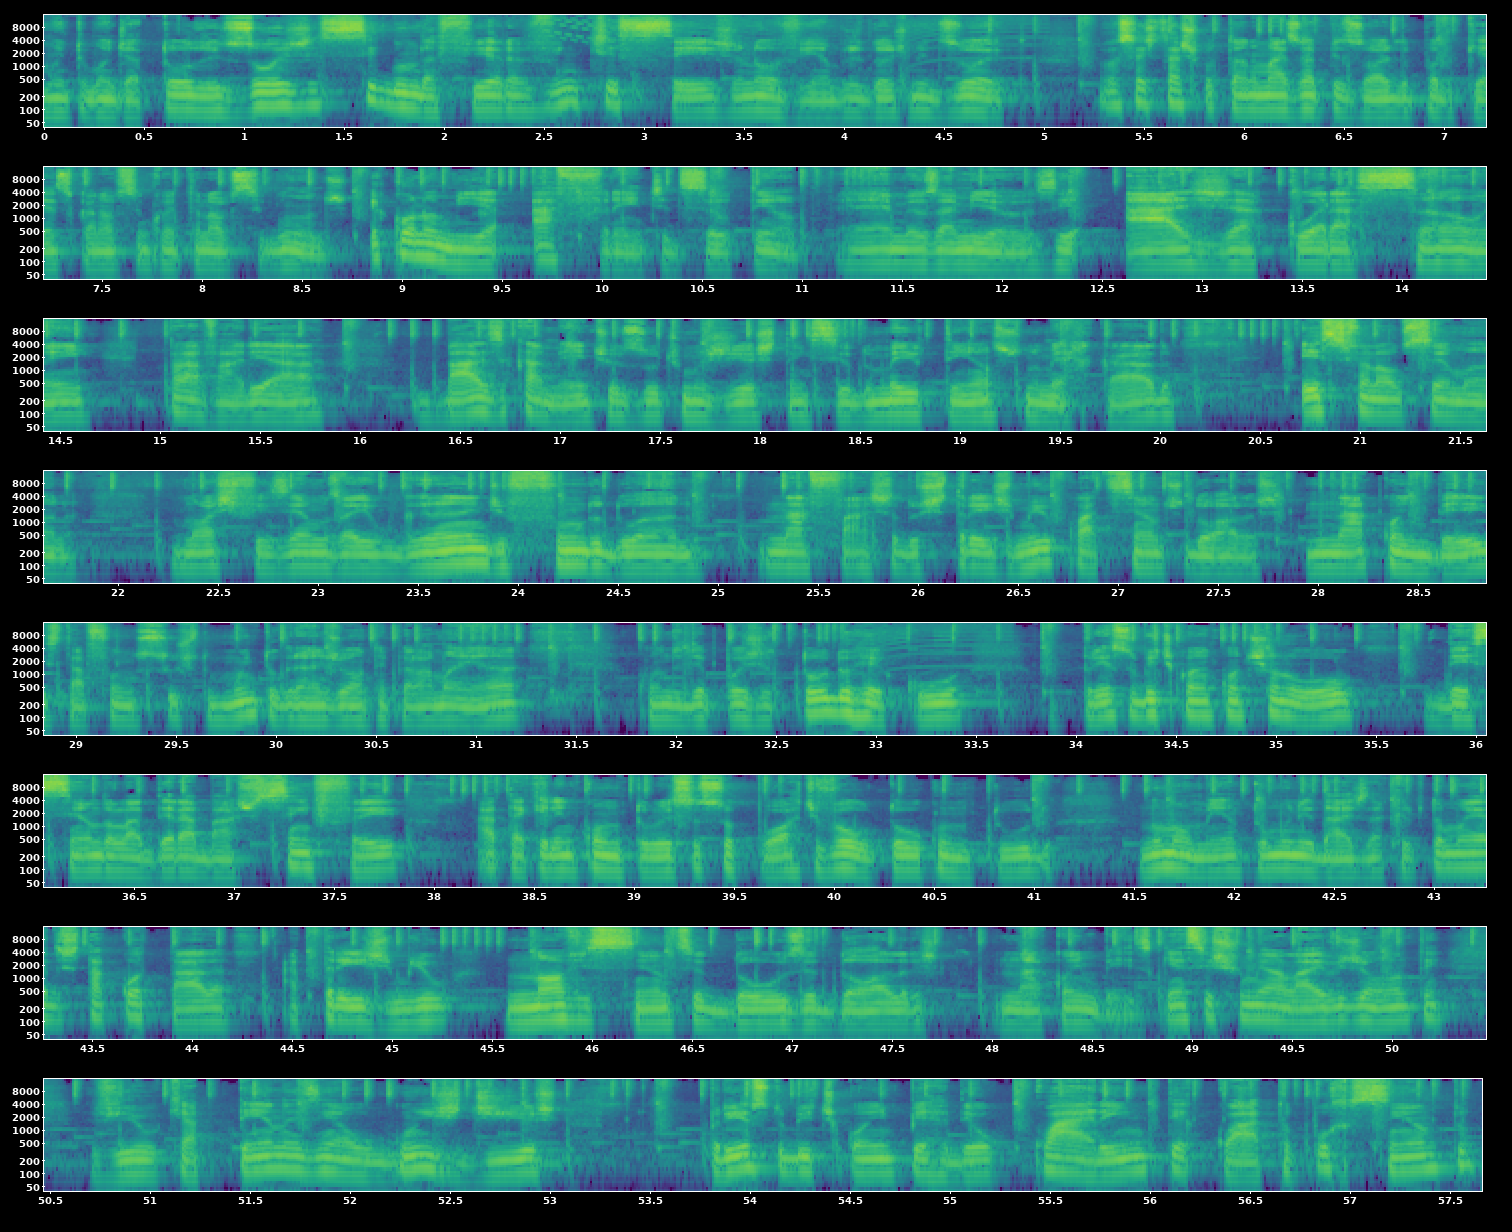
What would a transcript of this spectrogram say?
Muito bom dia a todos. Hoje, segunda-feira, 26 de novembro de 2018. Você está escutando mais um episódio do podcast do canal 59 Segundos. Economia à frente de seu tempo. É, meus amigos, e haja coração, hein? Para variar, basicamente os últimos dias têm sido meio tensos no mercado. Esse final de semana nós fizemos aí o grande fundo do ano na faixa dos 3.400 dólares na Coinbase, tá? Foi um susto muito grande ontem pela manhã, quando depois de todo o recuo, o preço do Bitcoin continuou descendo ladeira abaixo sem freio, até que ele encontrou esse suporte voltou com tudo. No momento, uma unidade da criptomoeda está cotada a 3.912 dólares na Coinbase. Quem assistiu minha live de ontem viu que apenas em alguns dias preço do Bitcoin perdeu 44%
